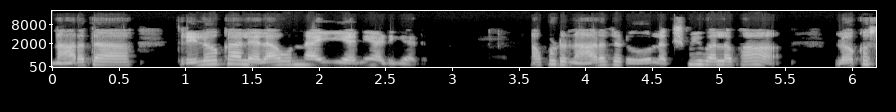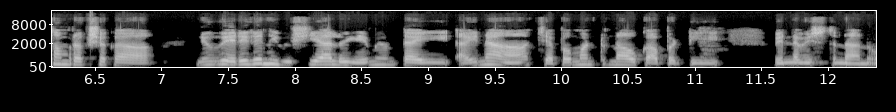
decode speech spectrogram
నారద త్రిలోకాలు ఎలా ఉన్నాయి? అని అడిగాడు. అప్పుడు నారదుడు లక్ష్మీ వల్లభ లోక సంరక్షక నువ్వు ఎరిగని విషయాలు ఏమి ఉంటాయి? అయినా చెప్పమంటున్నావు కాబట్టి విన్నవిస్తున్నాను.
